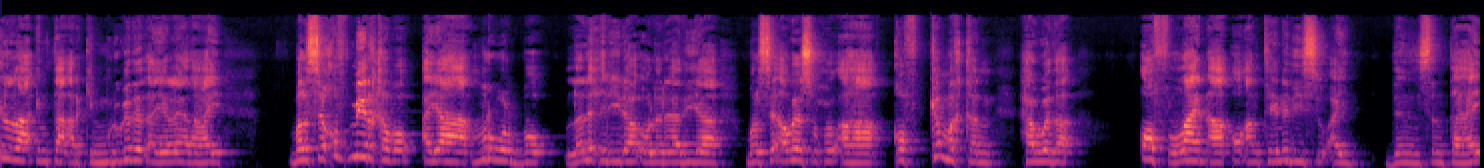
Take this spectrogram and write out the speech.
ilaa intaa arkin murugadeed ayay leedahay. Balse qof miir qabo ayaa mar walbo lala xidhiiraa oo la raadiyaa. Balse aweys wuxuu ahaa qof ka maqan hawada offline ah oo anteenadiisu ay dansan tahay.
